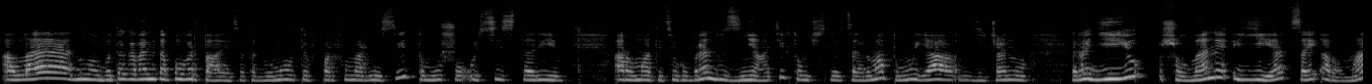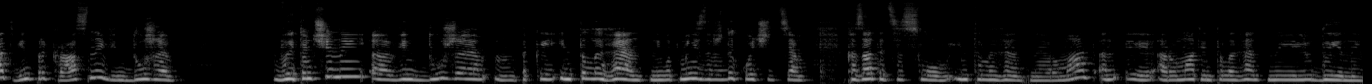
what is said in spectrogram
Але ну, Bottega Veneta повертається, так би мовити, в парфумерний світ, тому що усі старі аромати цього бренду зняті, в тому числі цей аромат. Тому я, звичайно, радію, що в мене є цей аромат. Він прекрасний, він дуже витончений, е, він дуже такий інтелігентний. От мені завжди хочеться казати це слово інтелігентний аромат, е, аромат інтелігентної людини,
